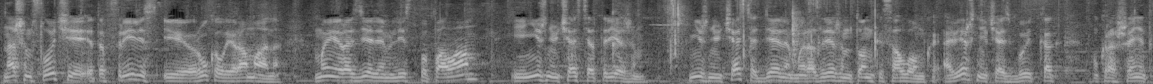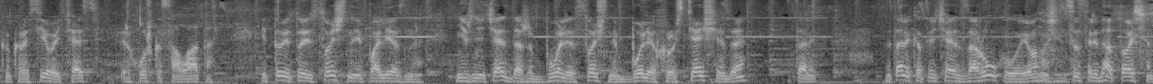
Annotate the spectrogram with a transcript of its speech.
В нашем случае это фрилис и рукола и романа. Мы разделим лист пополам и нижнюю часть отрежем. Нижнюю часть отдельно мы разрежем тонкой соломкой, а верхняя часть будет как украшение, такая красивая часть, верхушка салата. И то, и то и сочное, и полезное. Нижняя часть даже более сочная, более хрустящая, да, Виталик? Виталик отвечает за руколу, и он очень сосредоточен,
